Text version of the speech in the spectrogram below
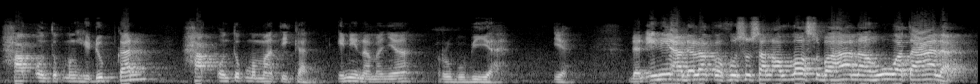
hak untuk menghidupkan, hak untuk mematikan. Ini namanya rububiyah. Ya. Dan ini adalah kekhususan Allah Subhanahu wa taala.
